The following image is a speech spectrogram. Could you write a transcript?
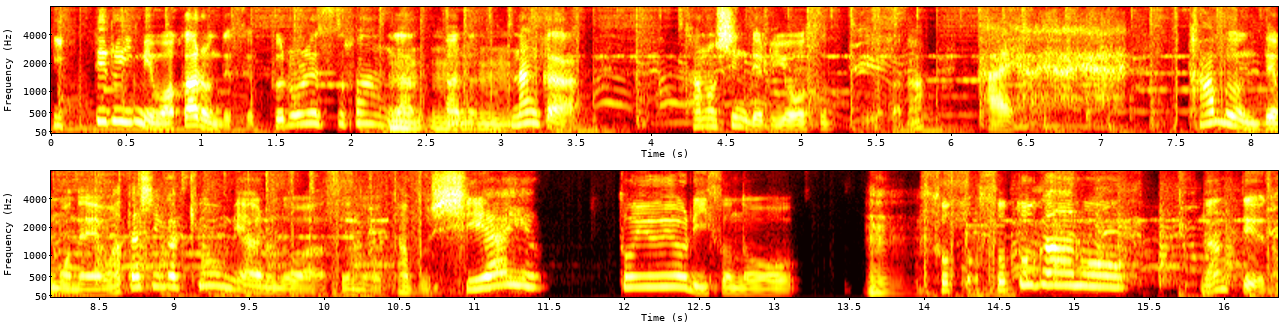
言ってる意味わかるんですよ。プロレスファンが、うんうんうん。あのなんか楽しんでる様子っていうかな。はいはいはい多分でもね私が興味あるのはその多分試合というよりそのうん。外外側のなんていうの？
